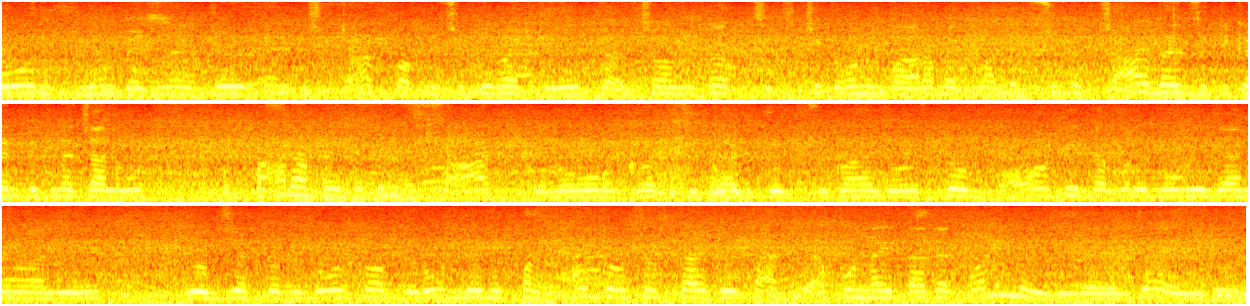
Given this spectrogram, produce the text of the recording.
four P M business and start publicity by ticket अच्छा उनका सिक्सटी करोड़ में बारह बजे मतलब सुबह चार बजे से टिकट बिकना चालू हुआ। बारह बजे तक करीब साठ करोड़ का टिकट बिक चुका है दोस्तों। बहुत ही तगड़ी मूवी जाने वाली है। के जी एफ़ दोस्तों, आप ज़रूर देखिए पर लाइक और सब्सक्राइब करें ताकि आपको नई ताज़ा पर मिलती रहे जय हिंद दोस्तों।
